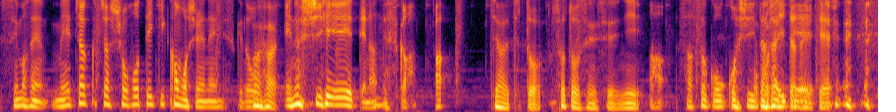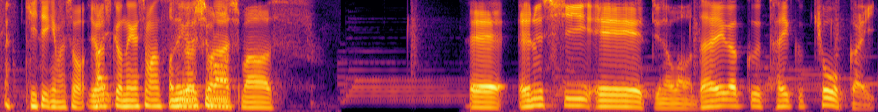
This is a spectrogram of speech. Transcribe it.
すいません。めちゃくちゃ初歩的かもしれないんですけど、はいはい。NCAA って何ですか？じゃあちょっと佐藤先生にあ早速お越しいいただいて。ただいて聞いていきましょう。よろしくお願いします。お願いお願いします。えー NCAA っていうのはまあ大学体育協会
